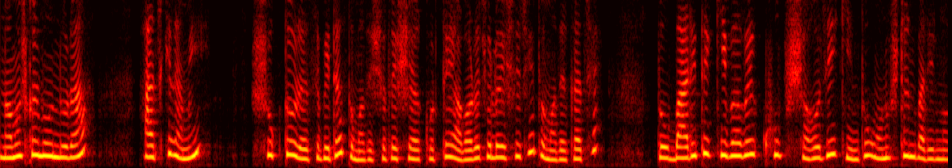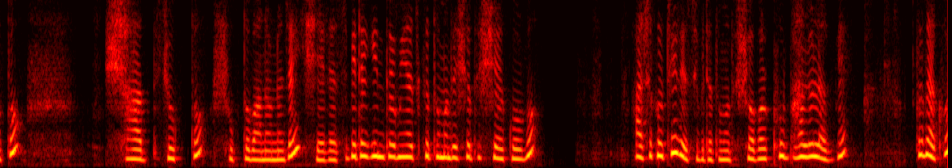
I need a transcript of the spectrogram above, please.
নমস্কার বন্ধুরা। আজকের আমি শুক্তো রেসিপিটা তোমাদের সাথে শেয়ার করতে আবারও চলে এসেছি তোমাদের কাছে। তো বাড়িতে কীভাবে খুব সহজেই কিন্তু অনুষ্ঠান বাড়ির মতো স্বাদযুক্ত শুক্তো বানানো যায়, সেই রেসিপিটা কিন্তু আমি আজকে তোমাদের সাথে শেয়ার করব। আশা করছি রেসিপিটা তোমাদের সবার খুব ভালো লাগবে। তো দেখো,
